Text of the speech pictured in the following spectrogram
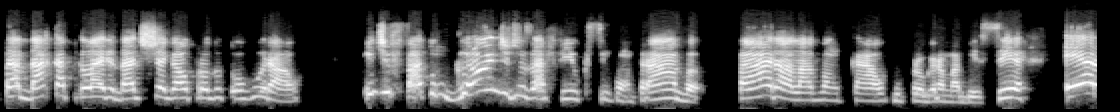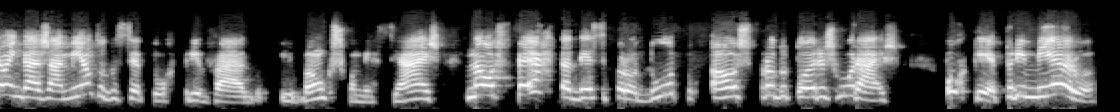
para dar capilaridade chegar ao produtor rural. E, de fato, um grande desafio que se encontrava para alavancar o programa ABC era o engajamento do setor privado e bancos comerciais na oferta desse produto aos produtores rurais. Por quê? Primeiro,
